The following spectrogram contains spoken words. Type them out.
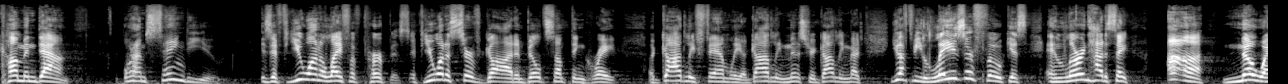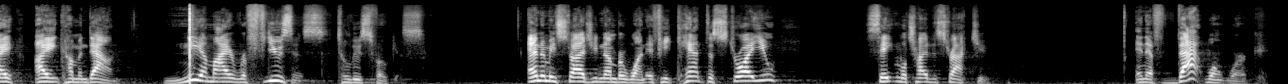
coming down. What I'm saying to you is if you want a life of purpose, if you want to serve God and build something great, a godly family, a godly ministry, a godly marriage, you have to be laser focused and learn how to say, uh uh-uh, uh no way, I ain't coming down. Nehemiah refuses to lose focus. Enemy strategy number one if he can't destroy you, Satan will try to distract you. And if that won't work,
